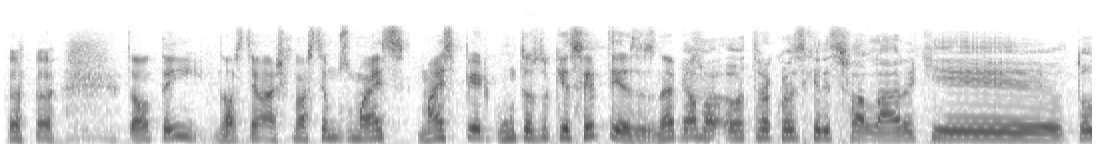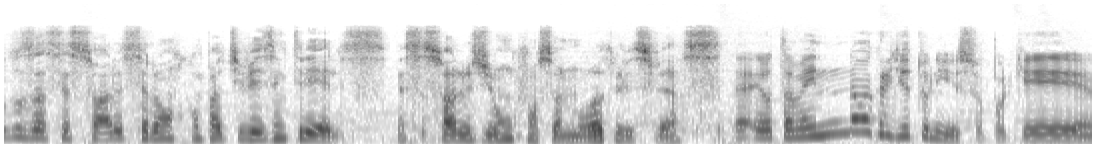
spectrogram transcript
então tem, nós temos, acho que nós temos mais, mais perguntas do que certezas, né? Pessoal? É uma, outra coisa que eles falaram é que todos os acessórios serão compatíveis entre eles. Acessórios de um funcionam no outro e vice-versa. É, eu também não acredito nisso, porque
